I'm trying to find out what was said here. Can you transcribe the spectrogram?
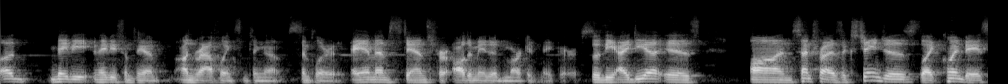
uh, maybe maybe something I'm unraveling something that's simpler. AMM stands for Automated Market Maker. So the idea is on centralized exchanges like Coinbase,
